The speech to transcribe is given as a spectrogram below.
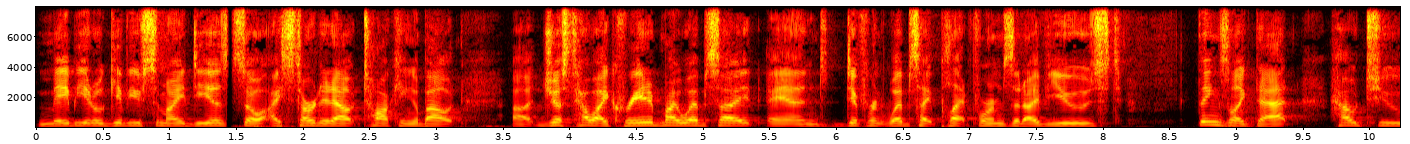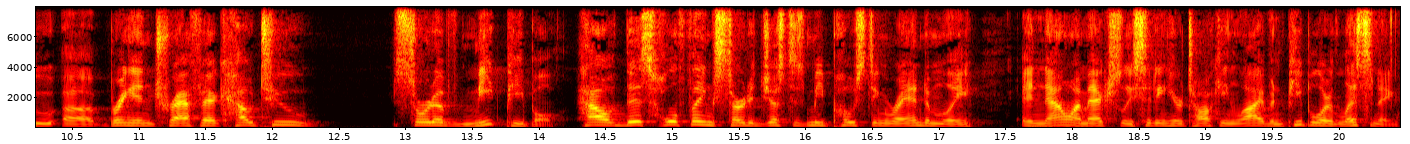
maybe it'll give you some ideas. So I started out talking about uh, just how I created my website and different website platforms that I've used, things like that, how to uh, bring in traffic, how to sort of meet people, how this whole thing started just as me posting randomly and now I'm actually sitting here talking live and people are listening,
